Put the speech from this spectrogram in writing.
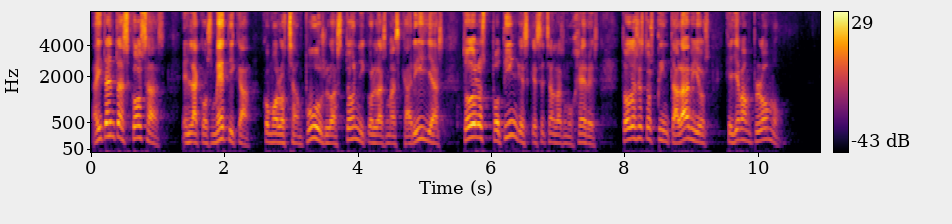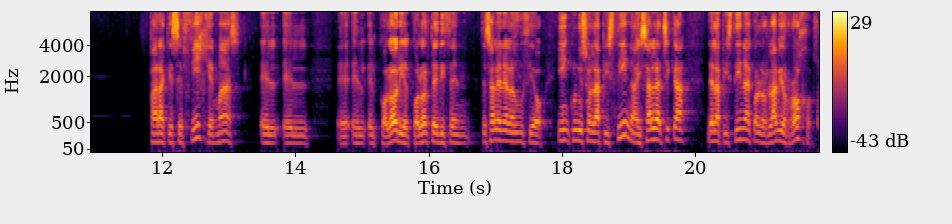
Hay tantas cosas en la cosmética, como los champús, los tónicos, las mascarillas, todos los potingues que se echan las mujeres, todos estos pintalabios que llevan plomo, para que se fije más el, color, y el color te dicen, te sale en el anuncio, incluso en la piscina, y sale la chica de la piscina con los labios rojos,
